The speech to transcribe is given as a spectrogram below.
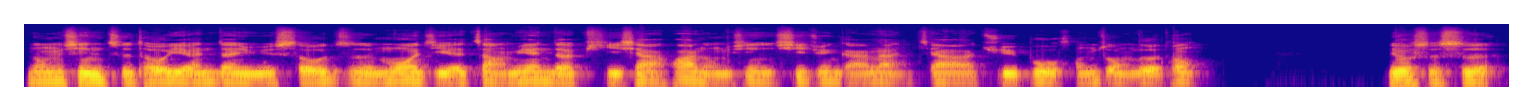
脓性指头炎等于手指末节掌面的皮下化脓性细菌感染加局部红肿热痛。六十四，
